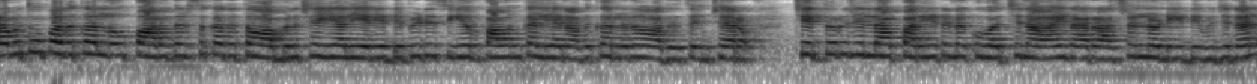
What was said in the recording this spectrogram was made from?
ప్రభుత్వ పథకాలను పారదర్శకతతో అమలు చేయాలి అని డిప్యూటీ సీఎం పవన్ కళ్యాణ్ అధికారులను ఆదేశించారు. చిత్తూరు జిల్లా పర్యటనకు వచ్చిన ఆయన రాష్ట్రంలోని డివిజనల్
